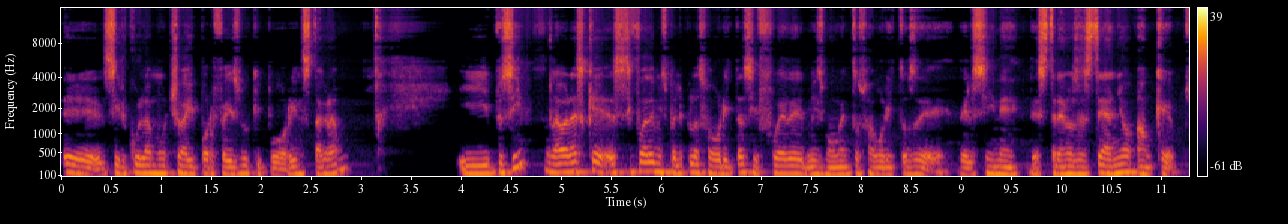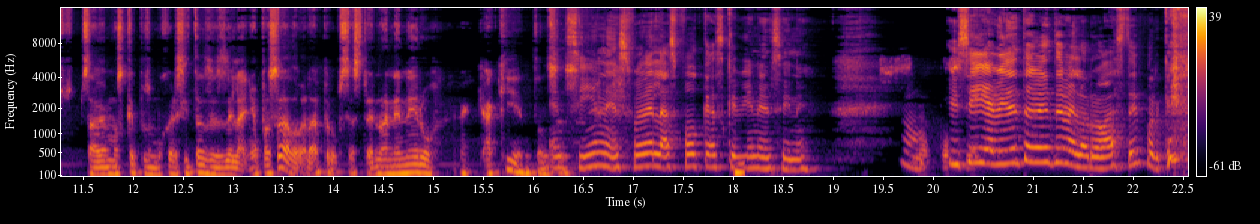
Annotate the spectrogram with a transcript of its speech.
eh, circula mucho ahí por Facebook y por Instagram. Y pues sí, la verdad es que sí fue de mis películas favoritas y fue de mis momentos favoritos de, del cine de estrenos de este año, aunque pues, sabemos que pues Mujercitas desde el año pasado, ¿verdad? Pero se estrenó en enero aquí, entonces. En cines, fue de las pocas que viene el cine. Y sí, evidentemente me lo robaste porque...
